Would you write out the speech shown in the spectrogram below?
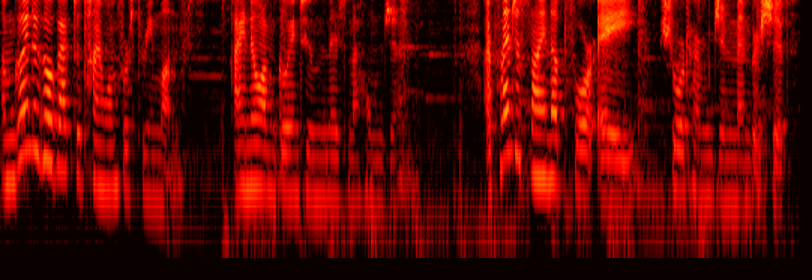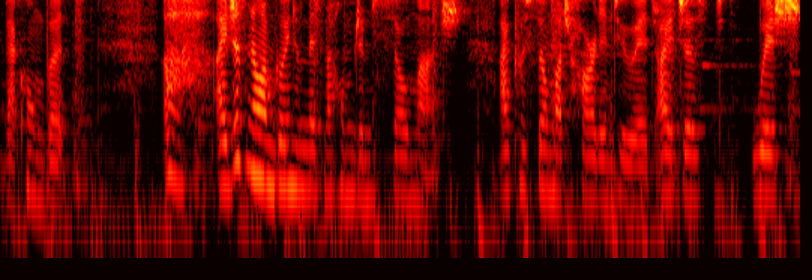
I'm going to go back to Taiwan for three months. I know I'm going to miss my home gym. I plan to sign up for a short-term gym membership back home, but Ah, I just know I'm going to miss my home gym so much. I put so much heart into it. I just wish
